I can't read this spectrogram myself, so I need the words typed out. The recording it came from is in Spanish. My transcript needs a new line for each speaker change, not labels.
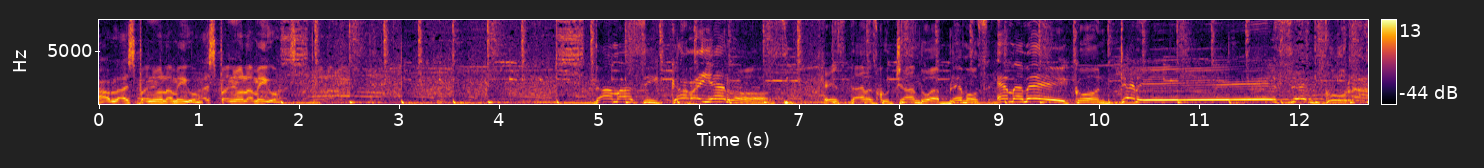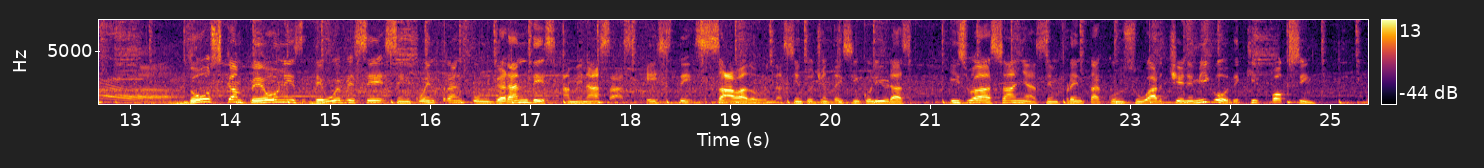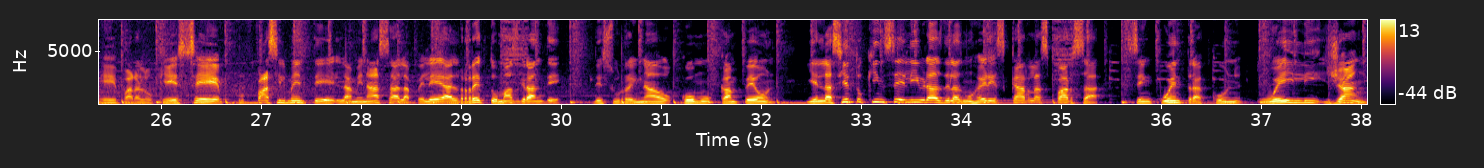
Habla español, amigo. español, amigo.
Damas y caballeros, están escuchando Hablemos MMA con Danny Segura.
Dos campeones de UFC se encuentran con grandes amenazas este sábado en las 185 libras. Israel Azaña se enfrenta con su archienemigo de kickboxing, eh, para lo que es eh, fácilmente la amenaza, la pelea, el reto más grande de su reinado como campeón. Y en las 115 libras de las mujeres, Carla Esparza se encuentra con Weili Zhang,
